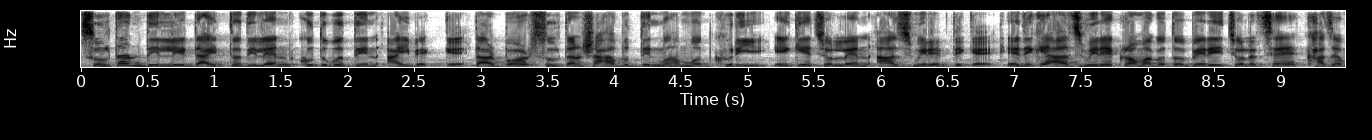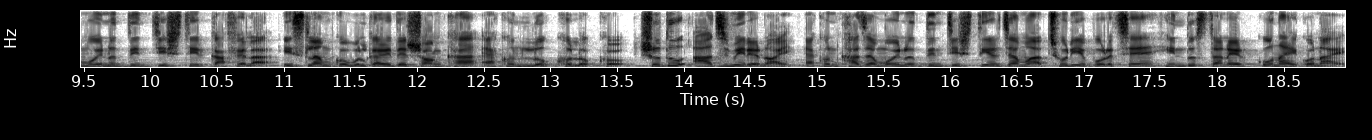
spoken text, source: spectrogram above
সুলতান দিল্লির দায়িত্ব দিলেন কুতুবুদ্দিন আইবেককে। তারপর সুলতান শাহাবুদ্দিন মোহাম্মদ ঘুরি এগিয়ে চললেন আজমিরের দিকে। এদিকে আজমিরে ক্রমাগত বেড়েই চলেছে খাজা মঈনুদ্দিন চিশতির কাফেলা। ইসলাম কবুলকারীদের সংখ্যা এখন লক্ষ লক্ষ। শুধু আজমিরে নয় এখন খাজা মঈনুদ্দিন চিশতির জামাত ছড়িয়ে পড়েছে হিন্দুস্তানের কোনায় কোনায়।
